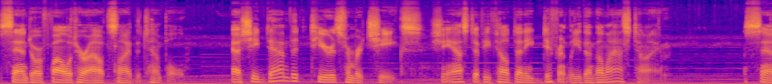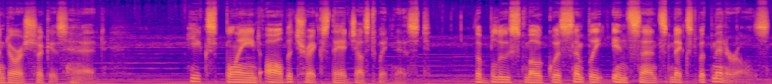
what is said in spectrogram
Sandor followed her outside the temple. As she dabbed the tears from her cheeks, she asked if he felt any differently than the last time. Sandor shook his head. He explained all the tricks they had just witnessed. The blue smoke was simply incense mixed with minerals.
